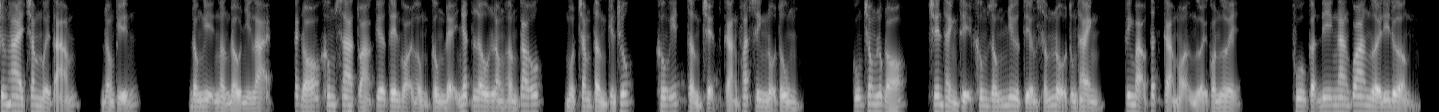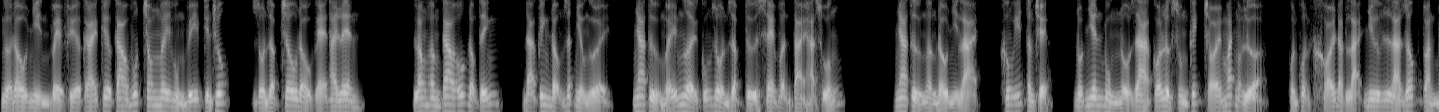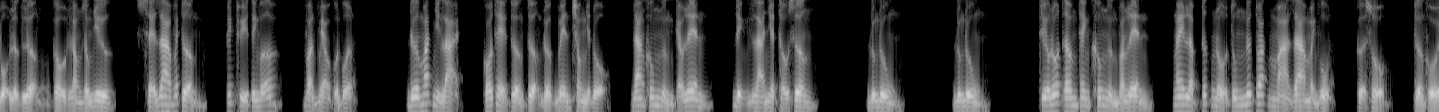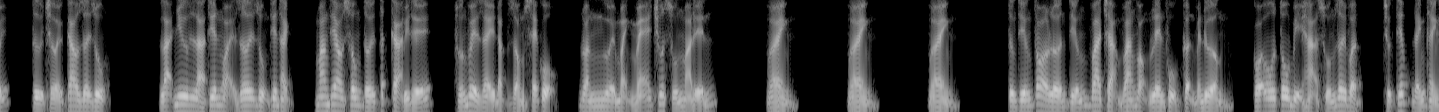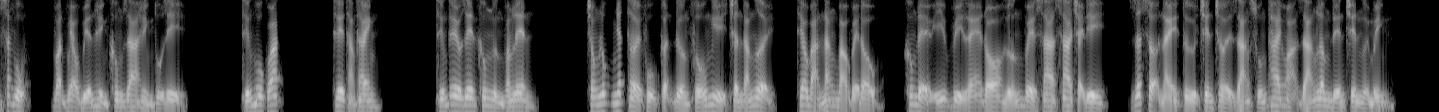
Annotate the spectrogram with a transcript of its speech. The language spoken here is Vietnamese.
chương hai trăm mười tám, đóng kín. Đồng nghị ngẩng đầu nhìn lại, cách đó không xa tòa kia tên gọi hồng công đệ nhất lâu long hầm cao úc, một trăm tầng kiến trúc, không ít tầng trệt càng phát sinh nổ tung. Cũng trong lúc đó, trên thành thị không giống như tiếng sấm nổ tung thanh, kinh bạo tất cả mọi người con người. Phụ cận đi ngang qua người đi đường, ngửa đầu nhìn về phía cái kia cao vút trong mây hùng vĩ kiến trúc, dồn dập trâu đầu ghé thai lên. Long hầm cao ốc động tĩnh, đã kinh động rất nhiều người, nha tử mấy người cũng dồn dập từ xe vận tải hạ xuống. Nha tử ngẩng đầu nhìn lại, không ít tầng trệt đột nhiên bùng nổ ra có lực xung kích chói mắt ngọn lửa, cuồn cuộn khói đặc lại như là dốc toàn bộ lực lượng cầu long giống như, xé ra vết tường, kích thủy tinh vỡ, vặn vẹo cuồn cuộn. Đưa mắt nhìn lại, có thể tưởng tượng được bên trong nhiệt độ đang không ngừng kéo lên, định là nhiệt thấu xương. Đùng đùng đùng đùng. Thiêu đốt âm thanh không ngừng vang lên, ngay lập tức nổ tung nước toát mà ra mảnh vụn, cửa sổ, tường khối, từ trời cao rơi rụng. Lại như là thiên ngoại rơi rụng thiên thạch, mang theo sông tới tất cả uy thế, hướng về dày đặc dòng xe cộ, đoàn người mạnh mẽ chút xuống mà đến. Vành vành vành từng tiếng to lớn tiếng va chạm vang vọng lên phụ cận ven đường, có ô tô bị hạ xuống rơi vật, trực tiếp đánh thành sát vụn, vặn vẹo biến hình không ra hình thù gì. Tiếng hô quát, thê thảm thanh, tiếng kêu rên không ngừng vang lên. Trong lúc nhất thời phụ cận đường phố nghỉ chân đám người, theo bản năng bảo vệ đầu, không để ý vì lẽ đó hướng về xa xa chạy đi, rất sợ này từ trên trời giáng xuống thai họa giáng lâm đến trên người mình.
